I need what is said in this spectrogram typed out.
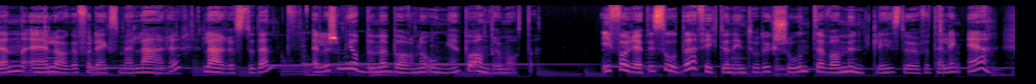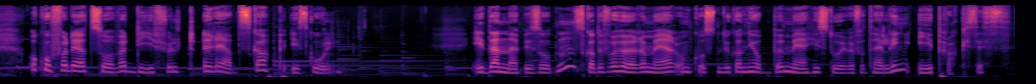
Den er laga for deg som er lærer, lærerstudent, eller som jobber med barn og unge på andre måter. I forrige episode fikk du en introduksjon til hva muntlig historiefortelling er, og hvorfor det er et så verdifullt redskap i skolen. I denne episoden skal du få høre mer om hvordan du kan jobbe med historiefortelling i praksis.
